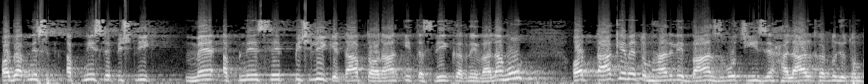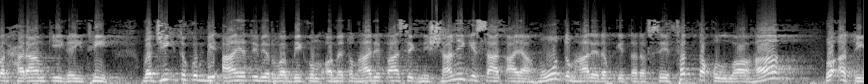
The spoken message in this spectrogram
اور میں اپنی اپنی سے پچھلی میں اپنے سے پچھلی کتاب تورات کی تصدیق کرنے والا ہوں۔ اور تاکہ میں تمہارے لیے بعض وہ چیزیں حلال کر دوں جو تم پر حرام کی گئی تھیں۔ وجی تو کم بھی آیت اور میں تمہارے پاس ایک نشانی کے ساتھ آیا ہوں تمہارے رب کی طرف سے۔ فتق اللہ وہ اتی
